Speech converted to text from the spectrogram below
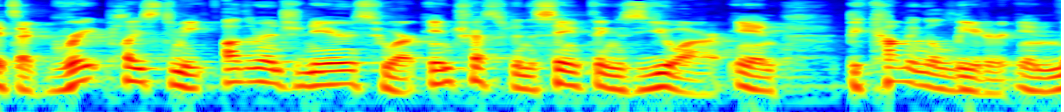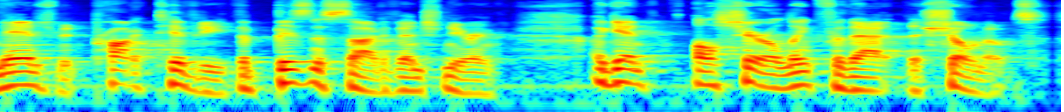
it's a great place to meet other engineers who are interested in the same things you are in becoming a leader in management, productivity, the business side of engineering. Again, I'll share a link for that in the show notes.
